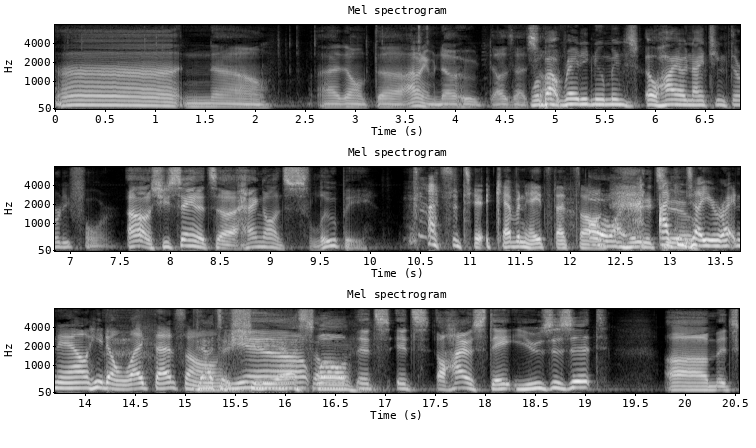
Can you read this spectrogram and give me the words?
Uh, no, I don't. Uh, I don't even know who does that What song. about Randy Newman's Ohio 1934? Oh, she's saying it's uh, "Hang On, Sloopy." That's a ter- Kevin hates that song. Oh, I hate it I can tell you right now, he don't like that song. That's a shitty ass well, it's it's Ohio State uses it. Um, it's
